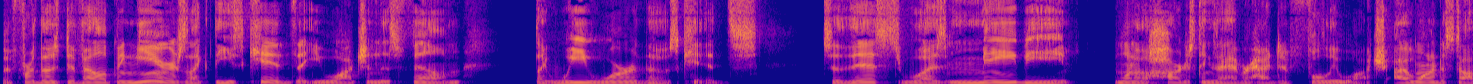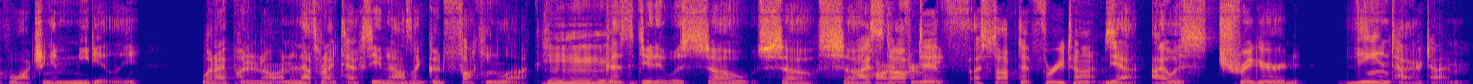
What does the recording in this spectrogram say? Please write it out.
But for those developing years, like these kids that you watch in this film, like we were those kids. So this was maybe one of the hardest things I ever had to fully watch. I wanted to stop watching immediately when I put it on. And that's when I texted you and I was like, good fucking luck. Because dude, it was so, so, so I hard for stopped me. it. I stopped it three times. Yeah, I was triggered the entire time.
